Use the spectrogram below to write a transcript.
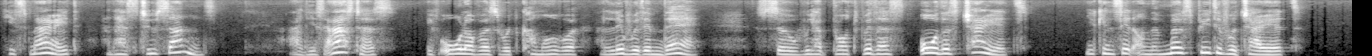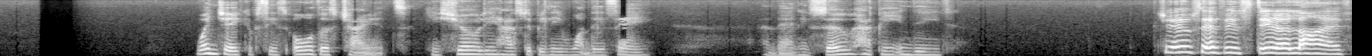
He's married and has two sons. And he's asked us if all of us would come over and live with him there. So we have brought with us all those chariots. You can sit on the most beautiful chariot. When Jacob sees all those chariots, he surely has to believe what they say. And then he's so happy indeed. Joseph is still alive,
